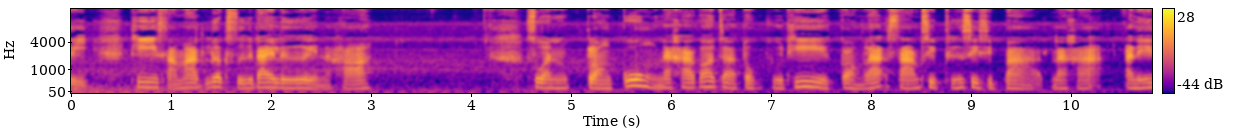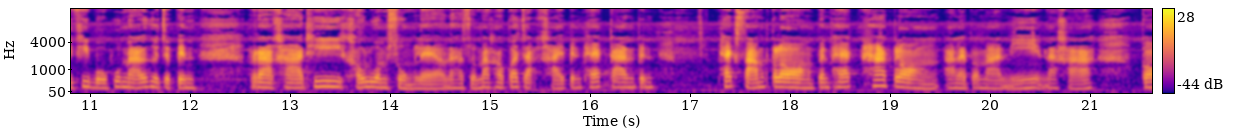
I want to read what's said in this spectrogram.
ติที่สามารถเลือกซื้อได้เลยนะคะ ส่วนกล่องกุ้งนะคะก็จะตกอยู่ที่กล่องละ 30-40 บาทนะคะ อันนี้ที่โบพูดมาก็คือจะเป็นราคาที่เขารวมส่งแล้วนะคะ ส่วนมากเขาก็จะขายเป็นแพ็กกันเป็นแพ็ก3 กล่อง เป็นแพ็ก5 กล่องอะไรประมาณนี้นะคะ ก็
